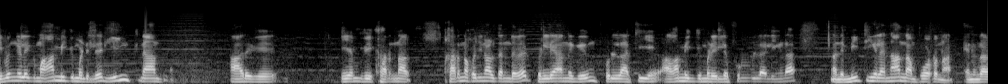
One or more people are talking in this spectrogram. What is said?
இவங்களுக்கு மாமிக்கு மட்டும் இல்லை லிங்க் நான் தான். ஆறுக்கு எம்பி கர்ணால் கர்ண கொஞ்ச நாள் தந்தவர் பிள்ளையானுக்கும் ஃபுல்லா டி ஆமிக்கு முடியல ஃபுல்லா இல்லைங்களா? அந்த மீட்டிங்ல நான் தான் போடுறேன் நான் என்னடா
